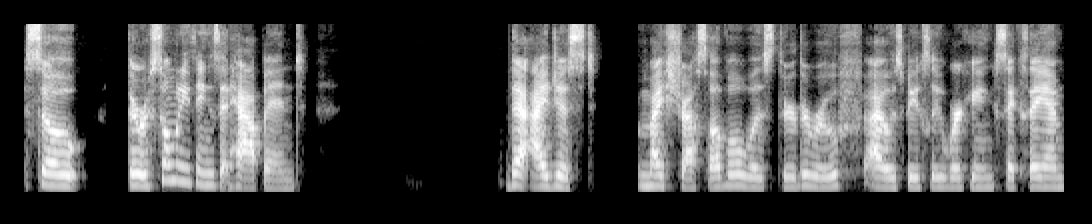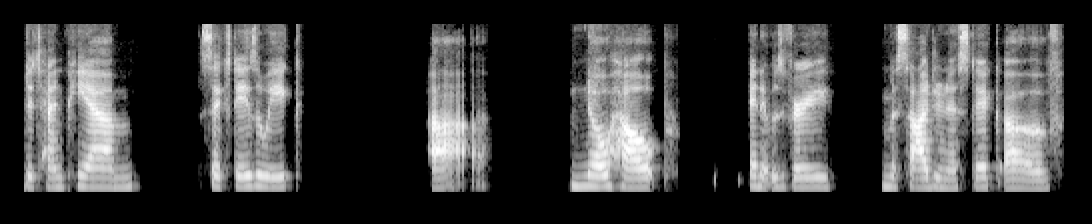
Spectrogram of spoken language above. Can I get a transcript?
so there were so many things that happened that i just my stress level was through the roof. I was basically working 6 a.m to 10 p.m six days a week uh no help and it was very misogynistic of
